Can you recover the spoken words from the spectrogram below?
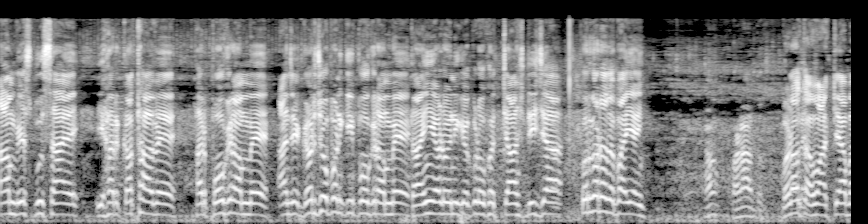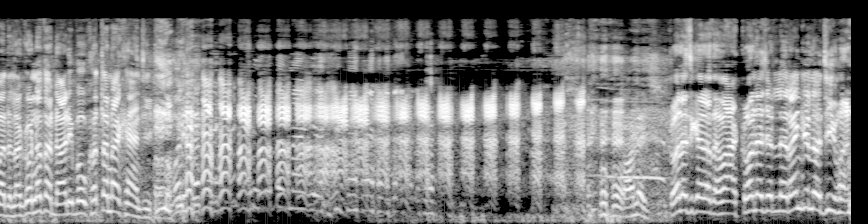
રામ વેશભૂષા એ હર કથા વે હર પ્રોગ્રામ મે આજે ગરજો પણ કી પ્રોગ્રામ મે અહીં અડો ની કકડો ખત ચાન્સ દીજા કોર કરો તો ભાઈ અહીં? ભણાવતો. ભણાવતો? વાહ ક્યાં બાત લગો નતા? દાડી બહુ ખતરનાક હે હજી કોલેજ. કોલેજ કરો તો વાહ કોલેજ એટલે રંગીલો જીવન.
